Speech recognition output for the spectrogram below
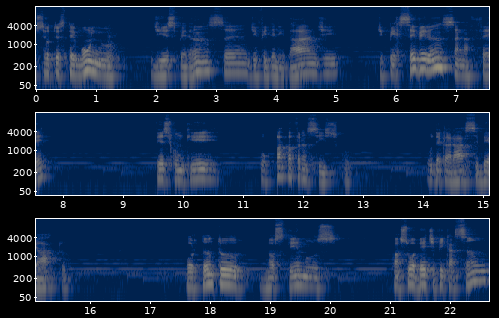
o seu testemunho de esperança, de fidelidade, de perseverança na fé, fez com que o Papa Francisco o declarasse beato. Portanto, nós temos, com a sua beatificação,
